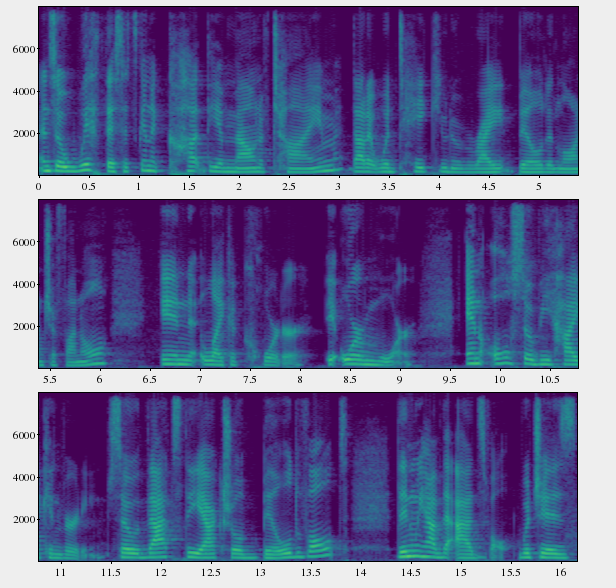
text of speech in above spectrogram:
And so, with this, it's going to cut the amount of time that it would take you to write, build, and launch a funnel in like a quarter or more and also be high converting. So that's the actual build vault. Then we have the ads vault, which is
